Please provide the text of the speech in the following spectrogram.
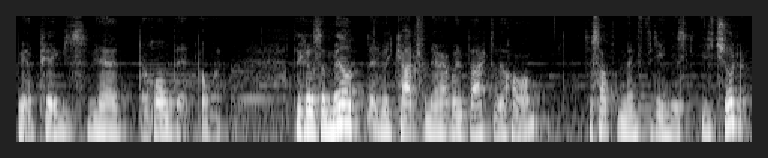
We had pigs, we had the whole bit going. Because the milk that we got from there went back to the home to supplement feeding these, these children.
